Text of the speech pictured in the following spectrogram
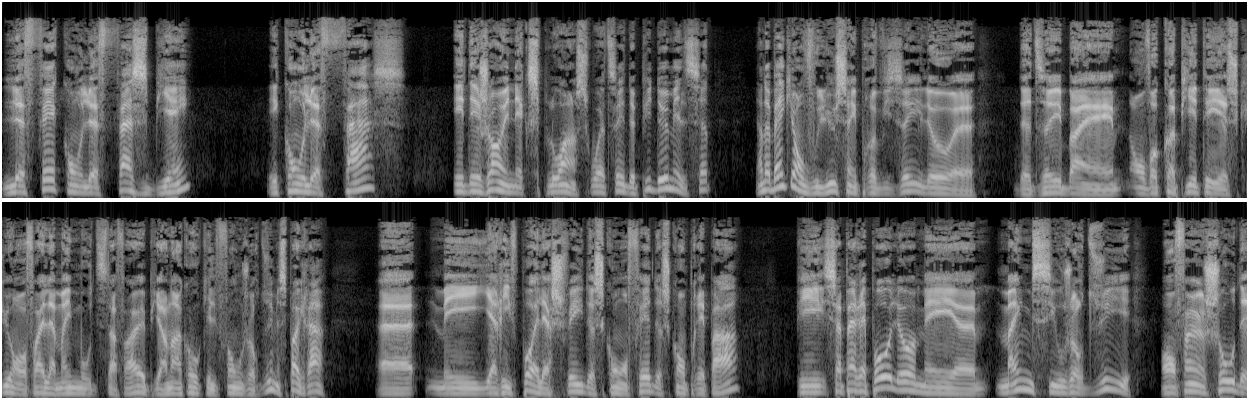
le fait qu'on le fasse bien et qu'on le fasse est déjà un exploit en soi. Tu sais, depuis 2007, il y en a bien qui ont voulu s'improviser là, euh, de dire ben on va copier TSQ, on va faire la même maudite affaire, puis il y en a encore qui le font aujourd'hui, mais c'est pas grave. Euh, mais ils n'arrivent pas à la cheville de ce qu'on fait, de ce qu'on prépare. Puis ça paraît pas, là, mais euh, même si aujourd'hui on fait un show de,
